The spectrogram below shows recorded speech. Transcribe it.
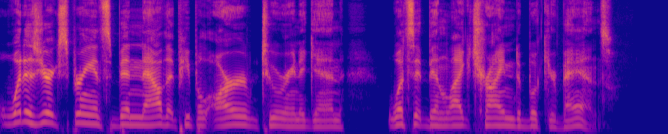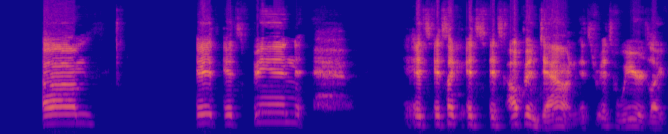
what has your experience been now that people are touring again? What's it been like trying to book your bands? Um, it it's been it's it's like it's it's up and down. It's it's weird. Like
